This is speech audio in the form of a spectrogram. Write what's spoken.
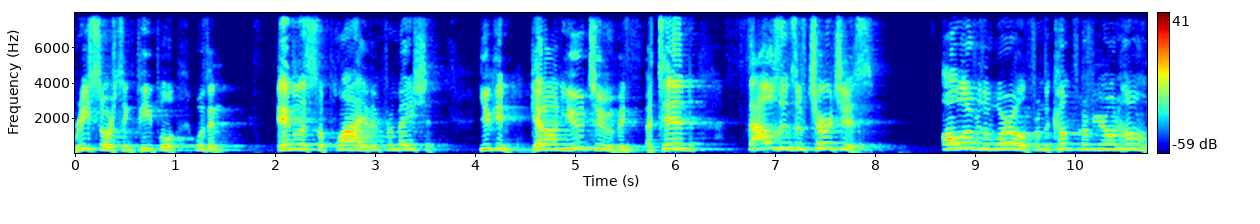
resourcing people with an endless supply of information. You can get on YouTube and attend thousands of churches all over the world from the comfort of your own home.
